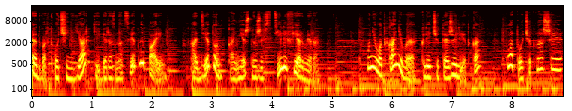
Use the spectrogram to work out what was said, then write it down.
Редвард очень яркий и разноцветный парень. Одет он, конечно же, в стиле фермера. У него тканевая клетчатая жилетка, платочек на шее,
